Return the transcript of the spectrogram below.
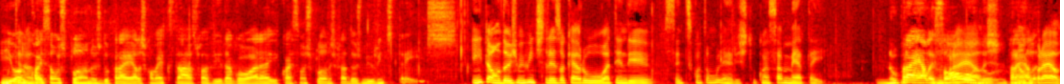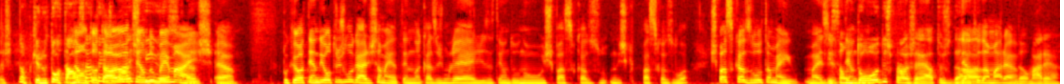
E o- quais são os planos do Pra Elas? Como é que está a sua vida agora? E quais são os planos para 2023? Então, 2023 eu quero atender 150 mulheres. Tô com essa meta aí. No Pra Elas No só? pra elas. No, pra não, ela- pra elas. Não, porque no total não, você total eu atendo bem isso, né? mais. É. Porque eu atendo em outros lugares também. Atendo na Casa das Mulheres, atendo no Espaço Casu, no Espaço Casula. Espaço Casulo também. Mas E são todos projetos da, Dentro da Maré. Da Maré.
